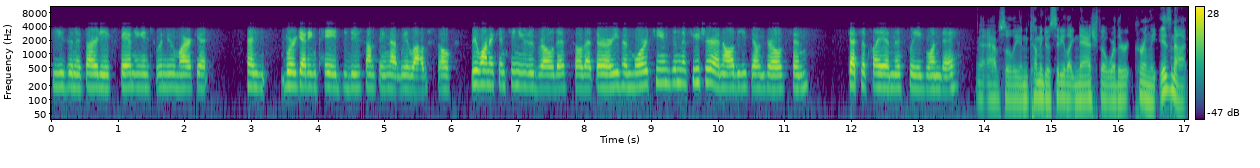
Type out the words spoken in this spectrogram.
season, it's already expanding into a new market, and we're getting paid to do something that we love. So we want to continue to grow this so that there are even more teams in the future, and all these young girls can get to play in this league one day. Absolutely, and coming to a city like Nashville, where there currently is not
